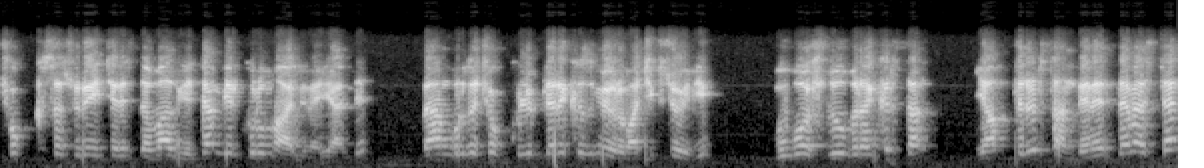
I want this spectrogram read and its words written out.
çok kısa süre içerisinde vazgeçen bir kurum haline geldi. Ben burada çok kulüplere kızmıyorum açık söyleyeyim. Bu boşluğu bırakırsan, yaptırırsan, denetlemezsen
